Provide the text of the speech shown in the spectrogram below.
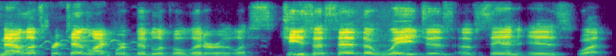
Now let's pretend like we're biblical literalists. Jesus said the wages of sin is what?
